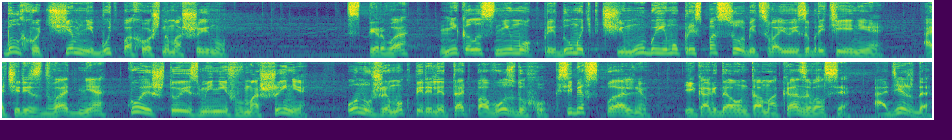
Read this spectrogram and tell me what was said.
был хоть чем-нибудь похож на машину. Сперва Николас не мог придумать, к чему бы ему приспособить свое изобретение – а через два дня, кое-что изменив в машине, он уже мог перелетать по воздуху к себе в спальню. И когда он там оказывался, одежда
